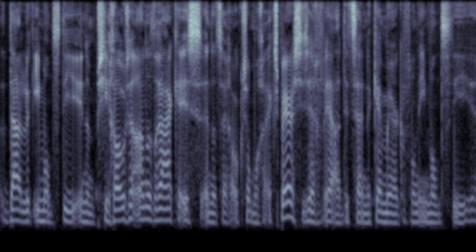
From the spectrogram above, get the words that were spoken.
duidelijk iemand die in een psychose aan het raken is. En dat zeggen ook sommige experts, die zeggen van ja, dit zijn de kenmerken van iemand die.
